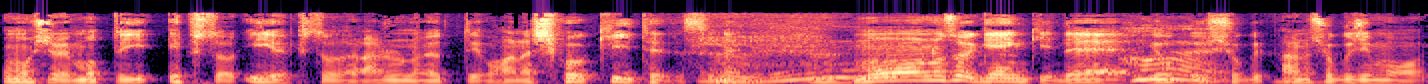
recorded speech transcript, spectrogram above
面白い、もっといいエピソード、いいエピソードがあるのよっていうお話を聞いてですね、ものすごい元気で、よく食、あの食事も、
